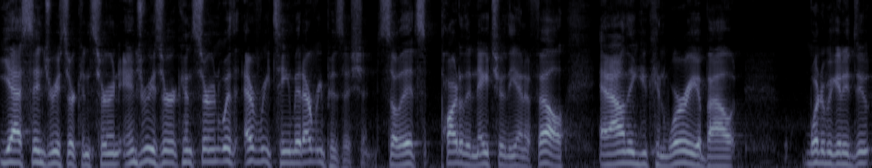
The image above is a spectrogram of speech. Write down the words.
yes, injuries are concerned. Injuries are a concern with every team at every position. So it's part of the nature of the NFL. And I don't think you can worry about what are we going to do.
